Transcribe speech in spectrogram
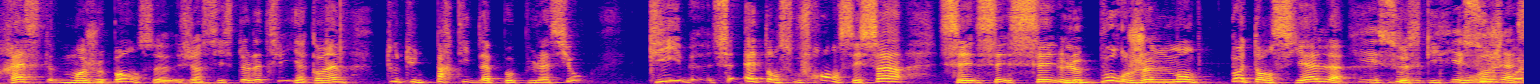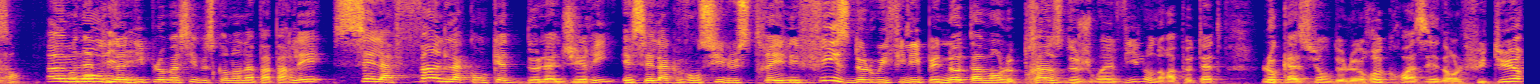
reste, moi je pense, j'insiste là-dessus, il y a quand même toute une partie de la population qui est en souffrance. Et ça, c'est le bourgeonnement potentiel de ce qui, est sous-jacent. Un mot de la diplomatie, parce qu'on n'en a pas parlé, c'est la fin de la conquête de l'Algérie, et c'est là que vont s'illustrer les fils de Louis-Philippe, et notamment le prince de Joinville. On aura peut-être l'occasion de le recroiser dans le futur.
